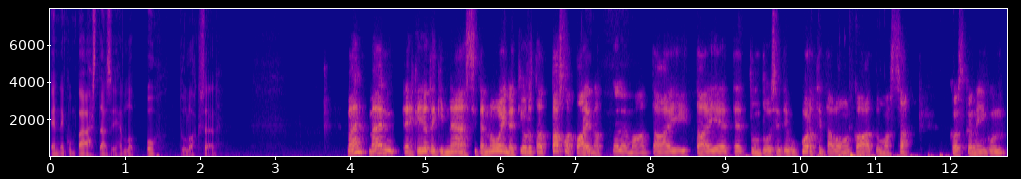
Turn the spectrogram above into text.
ennen kuin päästään siihen lopputulokseen. Mä en, mä en ehkä jotenkin näe sitä noin, että joudutaan tasapainottelemaan tai, tai että et tuntuisi, että joku korttitalo on kaatumassa, koska niin kun,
